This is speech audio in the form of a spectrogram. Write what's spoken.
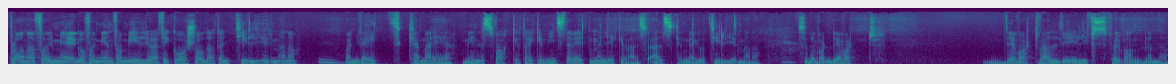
planer for meg og for min familie, og jeg fikk også se at han tilgir meg. da. Mm. Han vet hvem jeg er, mine svakheter, ikke minst. det vet han, Men likevel så elsker han meg og tilgir meg. da. Så det ble, det ble det ble veldig livsforvandlende,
